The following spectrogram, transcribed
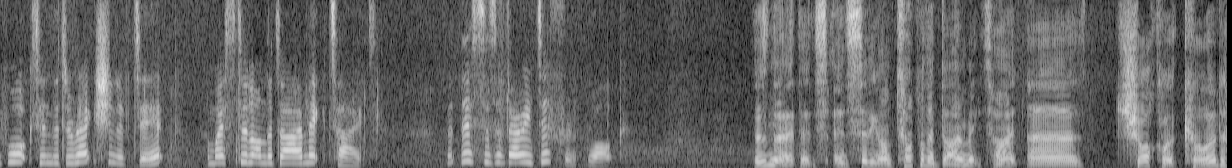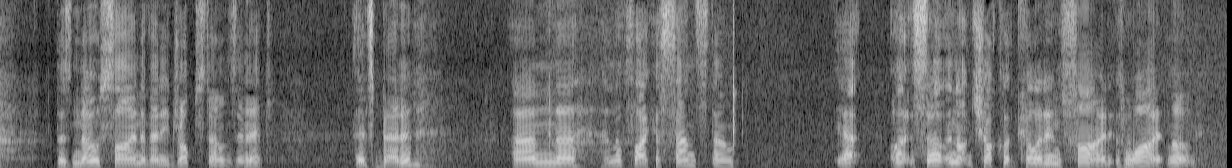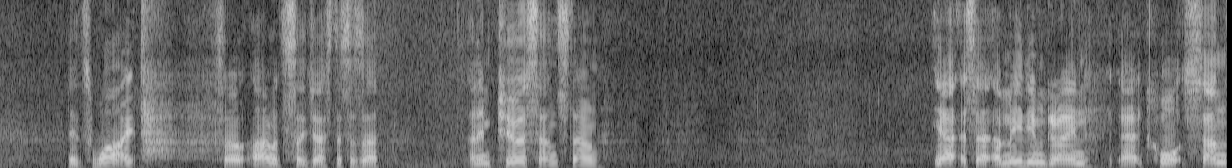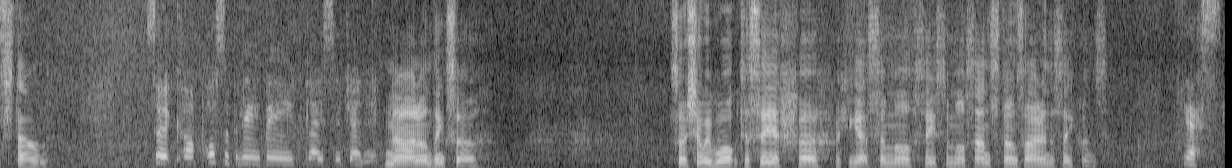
We've walked in the direction of dip and we're still on the diamictite. But this is a very different rock. Isn't it? It's, it's sitting on top of the diamictite, uh, chocolate coloured. There's no sign of any drop stones in it. It's bedded and uh, it looks like a sandstone. Yeah, well, it's certainly not chocolate coloured inside, it's white, look. It's white. So I would suggest this is a, an impure sandstone. Yeah, it's a, a medium grained uh, quartz sandstone. So it can't possibly be glaciogenic? No, I don't think so. So shall we walk to see if uh, we can get some more, see some more sandstones higher in the sequence? Yes.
